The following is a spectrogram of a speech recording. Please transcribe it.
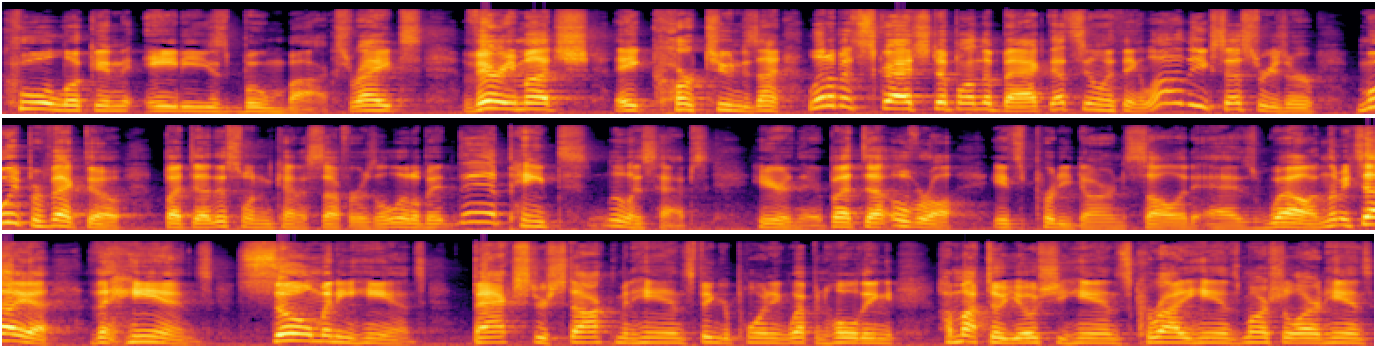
cool looking 80s boombox, right? Very much a cartoon design. A little bit scratched up on the back. That's the only thing. A lot of the accessories are muy perfecto, but uh, this one kind of suffers a little bit. Eh, paint, little mishaps here and there. But uh, overall, it's pretty darn solid as well. And let me tell you, the hands, so many hands. Baxter Stockman hands, finger pointing, weapon holding, Hamato Yoshi hands, karate hands, martial art hands,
